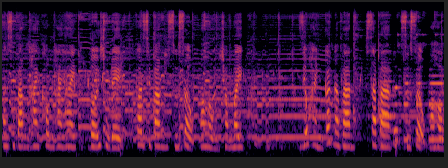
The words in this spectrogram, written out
Fansipan 2022 với chủ đề Fansipan xứ sở Hoa Hồng trong mây diễu hành Carnival Sapa xứ sở Hoa Hồng.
